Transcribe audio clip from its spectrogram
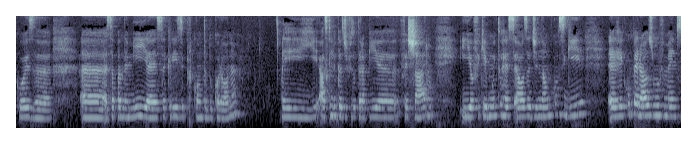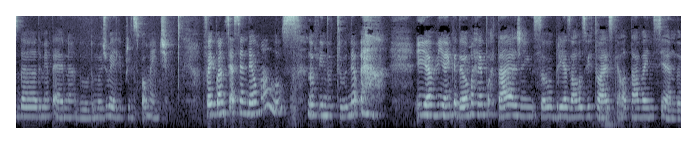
coisa, uh, essa pandemia, essa crise por conta do corona. E as clínicas de fisioterapia fecharam e eu fiquei muito receosa de não conseguir é, recuperar os movimentos da, da minha perna, do, do meu joelho principalmente. Foi quando se acendeu uma luz no fim do túnel e a Bianca deu uma reportagem sobre as aulas virtuais que ela estava iniciando.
